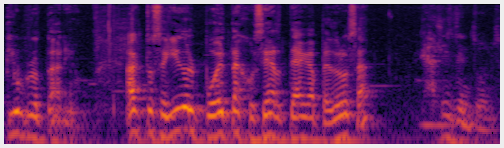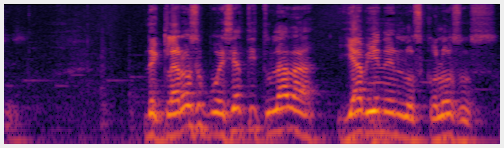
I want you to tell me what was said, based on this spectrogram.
Club Rotario. Acto seguido, el poeta José Arteaga Pedrosa Ya desde entonces. Declaró su poesía titulada Ya vienen los colosos,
